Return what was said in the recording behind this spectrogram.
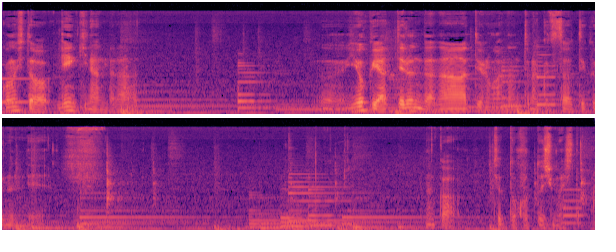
この人元気なんだな、うん、よくやってるんだなっていうのがなんとなく伝わってくるんで。なんかちょっとホッとしました。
